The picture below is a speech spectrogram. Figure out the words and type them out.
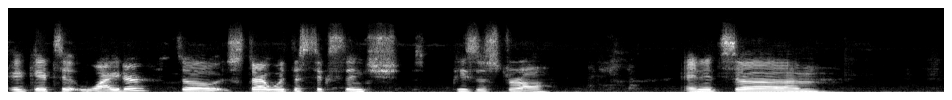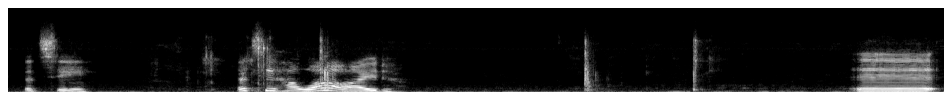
it gets it wider. So start with the six inch piece of straw. And it's, um, let's see, let's see how wide. It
